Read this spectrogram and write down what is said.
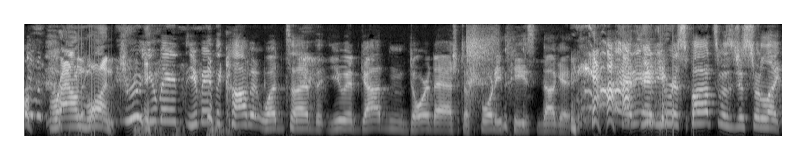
Round one. Drew, you made you made the comment one time that you had gotten DoorDash to forty piece nugget, and, and your response was just sort of like,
